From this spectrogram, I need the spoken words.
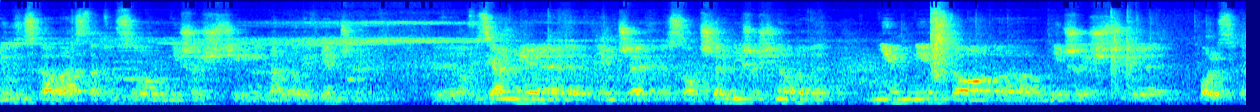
nie uzyskała statusu mniejszości narodowej w Niemczech. Yy, Oficjalnie w Niemczech są cztery mniejszości narodowe, nie, nie jest to e, mniejszość e, polska.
